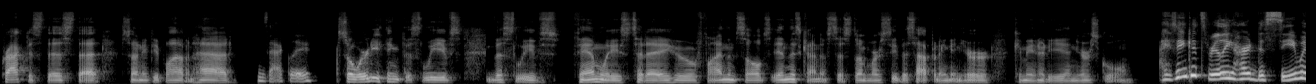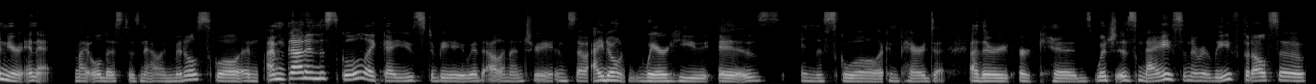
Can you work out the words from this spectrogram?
practice this that so many people haven't had exactly so where do you think this leaves this leaves families today who find themselves in this kind of system or see this happening in your community and your school? I think it's really hard to see when you're in it. My oldest is now in middle school and I'm not in the school like I used to be with elementary. And so I don't where he is in the school or compared to other or kids, which is nice and a relief, but also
